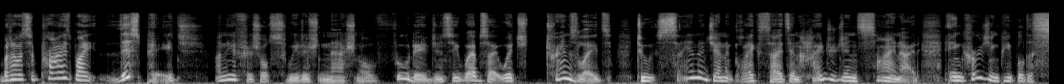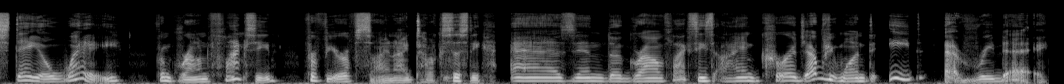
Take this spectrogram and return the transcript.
But I was surprised by this page on the official Swedish National Food Agency website, which translates to cyanogenic glycosides and hydrogen cyanide, encouraging people to stay away from ground flaxseed for fear of cyanide toxicity. As in the ground flaxseeds I encourage everyone to eat every day.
